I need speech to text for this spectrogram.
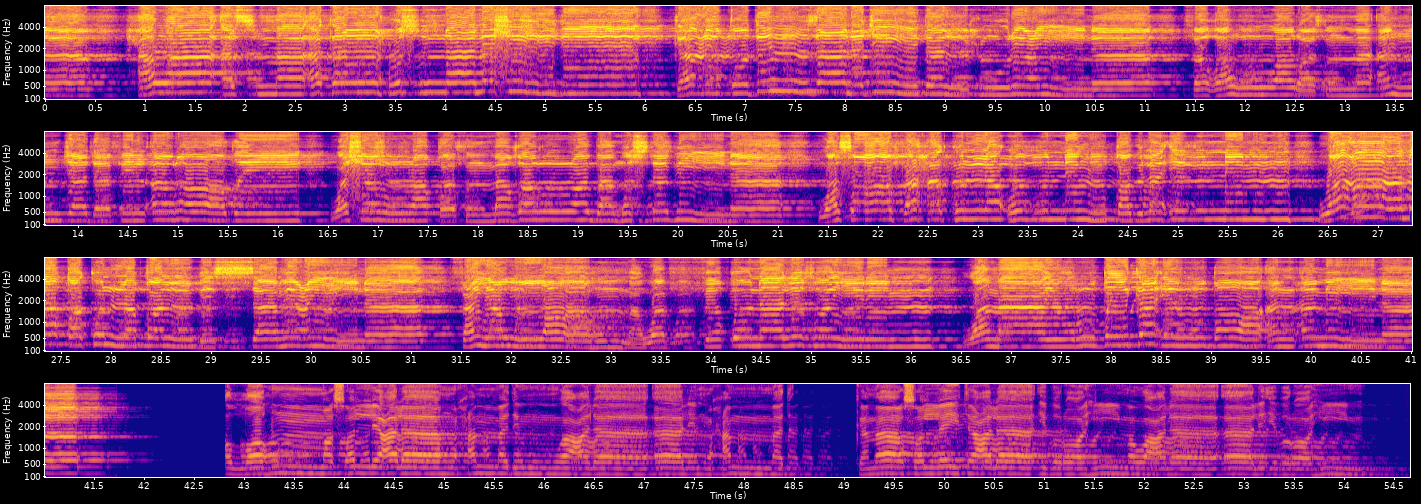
حوى أسماءك الحسنى نشيدي. كعقد زان جيد الحور عينا فغور ثم أنجد في الأراضي وشرق ثم غرب مستبينا وصافح كل أذن قبل إذن وعانق كل قلب السامعين. فيا اللهم وفقنا لخير وما يرضيك إرضاء أمينا. اللهم صل على محمد وعلى ال محمد كما صليت على إبراهيم وعلى ال إبراهيم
